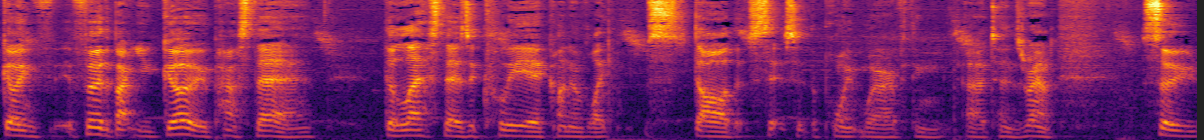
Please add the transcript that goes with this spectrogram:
going further back you go past there, the less there's a clear kind of like star that sits at the point where everything uh, turns around. So,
